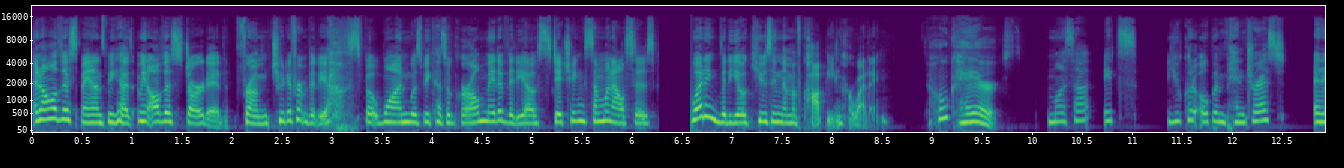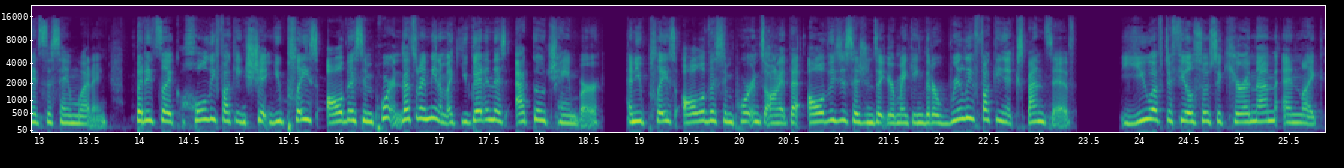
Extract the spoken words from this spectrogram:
and all of this spans because, I mean, all this started from two different videos, but one was because a girl made a video stitching someone else's wedding video, accusing them of copying her wedding. Who cares? Melissa, it's you could open Pinterest and it's the same wedding. But it's like, holy fucking shit, you place all this important. That's what I mean. I'm like, you get in this echo chamber and you place all of this importance on it that all of these decisions that you're making that are really fucking expensive, you have to feel so secure in them and like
